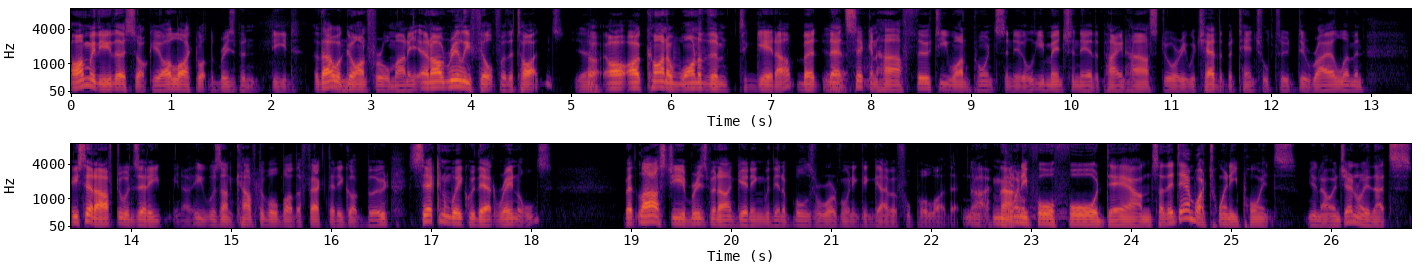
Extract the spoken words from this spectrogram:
I, I'm with you though, Socky. I liked what the Brisbane did. They were Mm. gone for all money, and I really felt for the Titans. Yeah. I, I, I kind of wanted them to get up, but Yeah. that second half, 31 points to nil. You mentioned there the Payne Haas story, which had the potential to derail them, and he said afterwards that he, you know, he was uncomfortable by the fact that he got booed. Second week without Reynolds. But last year, Brisbane aren't getting within a Bulls reward of winning a game of football like that. No, No. 24-4 down. So they're down by 20 points, you know, and generally that's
